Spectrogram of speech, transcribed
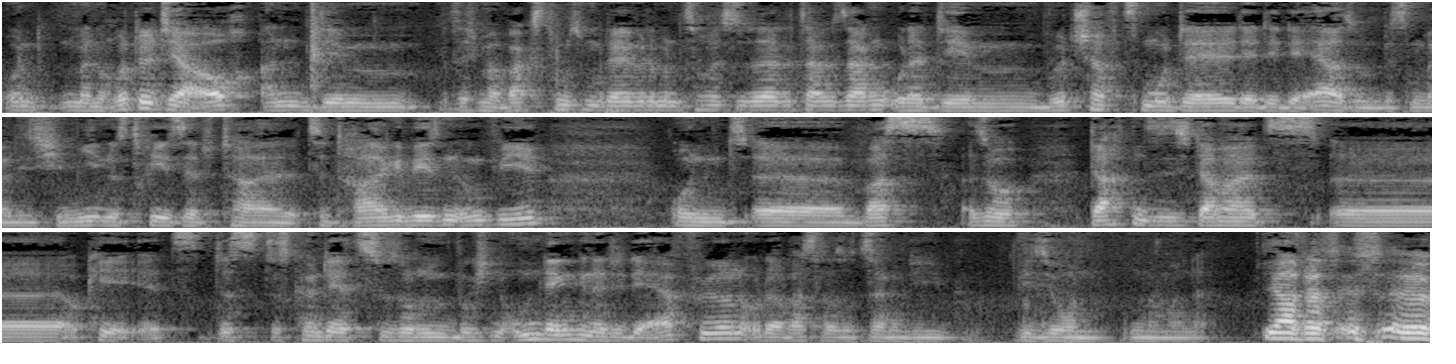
und man rüttelt ja auch an dem, sag ich mal, Wachstumsmodell, würde man jetzt heutzutage sagen, oder dem Wirtschaftsmodell der DDR so ein bisschen, weil die Chemieindustrie ist ja total zentral gewesen irgendwie. Und äh, was, also dachten Sie sich damals, äh, okay, jetzt das, das könnte jetzt zu so einem wirklichen Umdenken in der DDR führen oder was war sozusagen die Vision untereinander? Ja, das ist, äh,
